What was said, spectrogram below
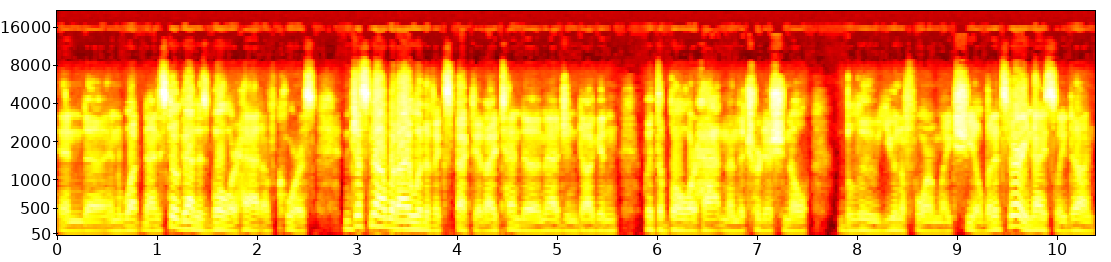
and uh, and whatnot. He's still got his bowler hat, of course. Just not what I would have expected. I tend to imagine Dugan with the bowler hat and then the traditional blue uniform like Shield, but it's very nicely done.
